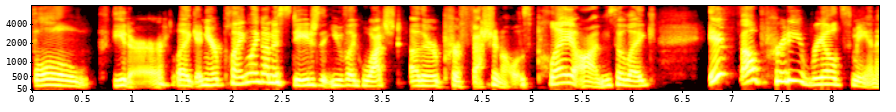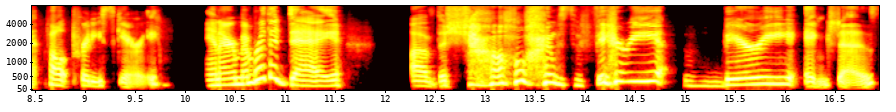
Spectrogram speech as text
full theater, like, and you're playing like on a stage that you've like watched other professionals play on. So, like, it felt pretty real to me and it felt pretty scary. And I remember the day of the show, I was very, very anxious.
